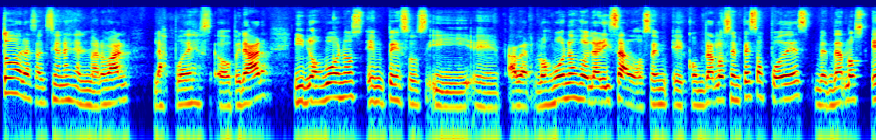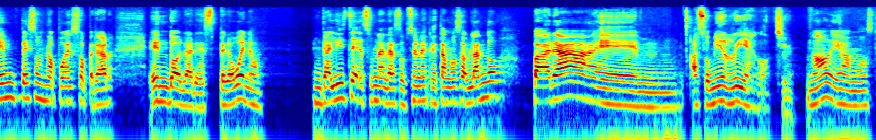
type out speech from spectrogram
todas las acciones del Merval las puedes operar y los bonos en pesos y, eh, a ver, los bonos dolarizados, en- eh, comprarlos en pesos podés, venderlos en pesos no puedes operar en dólares, pero bueno. Galicia es una de las opciones que estamos hablando para eh, asumir riesgo, Sí. ¿no? Digamos,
